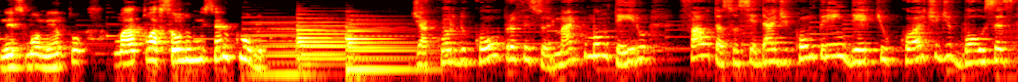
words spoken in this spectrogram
nesse momento, uma atuação do Ministério Público. De acordo com o professor Marco Monteiro, falta à sociedade compreender que o corte de bolsas,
